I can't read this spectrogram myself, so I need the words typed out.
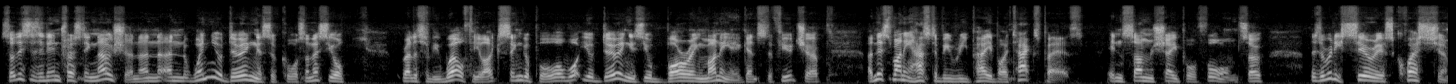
so this is an interesting notion, and and when you're doing this, of course, unless you're relatively wealthy like Singapore, what you're doing is you're borrowing money against the future, and this money has to be repaid by taxpayers in some shape or form. So there's a really serious question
